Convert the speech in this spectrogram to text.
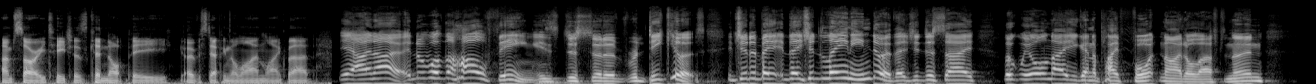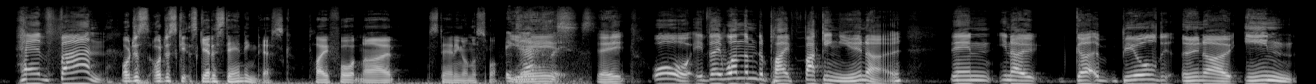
I'm sorry, teachers cannot be overstepping the line like that. Yeah, I know. Well, the whole thing is just sort of ridiculous. It should have been. They should lean into it. They should just say, "Look, we all know you're going to play Fortnite all afternoon. Have fun." Or just or just get, get a standing desk. Play Fortnite standing on the spot. Exactly. Yes. See, or if they want them to play fucking Uno, then you know, go build Uno in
